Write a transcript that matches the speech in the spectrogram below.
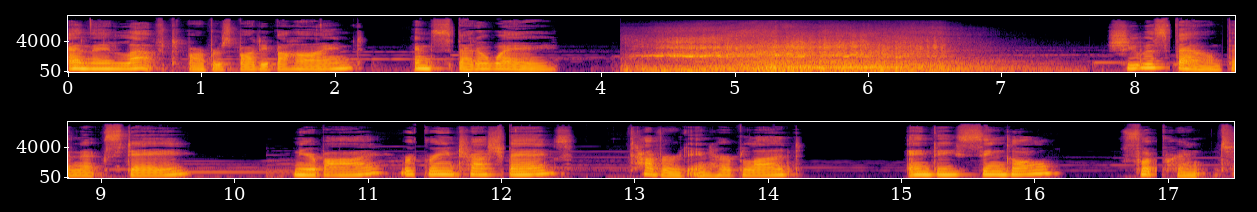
and they left Barbara's body behind and sped away. She was found the next day. Nearby were green trash bags covered in her blood and a single footprint.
